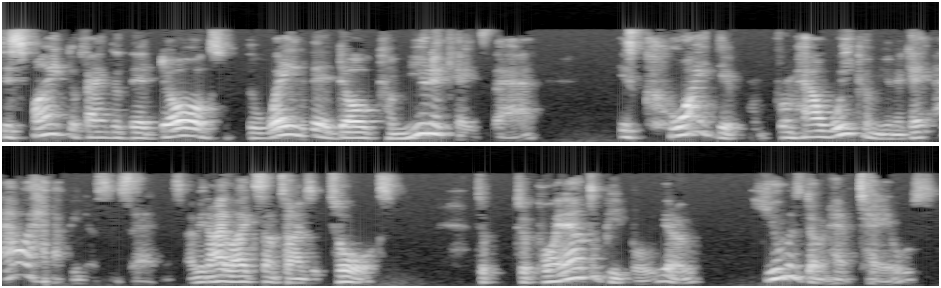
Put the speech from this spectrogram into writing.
despite the fact that their dogs, the way their dog communicates that is quite different from how we communicate our happiness and sadness. I mean, I like sometimes at talks to, to point out to people, you know, humans don't have tails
